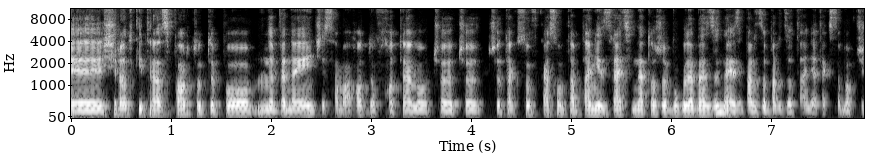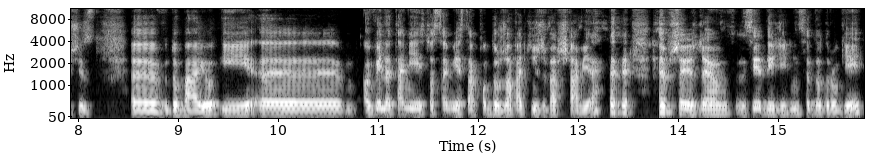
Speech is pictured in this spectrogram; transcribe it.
y, środki transportu typu wynajęcie samochodu w hotelu czy, czy, czy taksówka są tam tanie z racji na to, że w ogóle benzyna jest bardzo, bardzo tania, tak samo przecież jest y, w Dubaju i y, o wiele taniej jest czasami jest tam podróżować niż w Warszawie, przejeżdżając z jednej dzielnicy do drugiej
